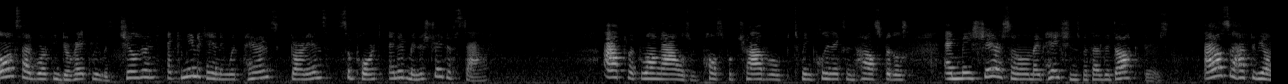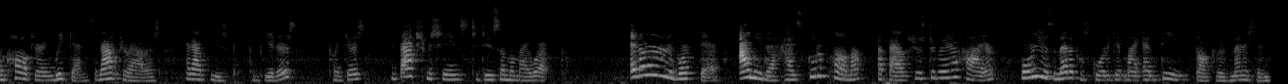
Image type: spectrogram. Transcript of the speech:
alongside working directly with children and communicating with parents, guardians, support, and administrative staff. I work long hours with possible travel between clinics and hospitals and may share some of my patients with other doctors. I also have to be on call during weekends and after hours and have to use computers, printers, and fax machines to do some of my work. In order to work there, I need a high school diploma, a bachelor's degree or higher, four years of medical school to get my MD, Doctor of Medicine,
